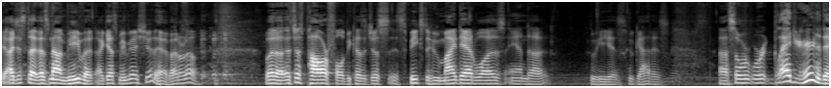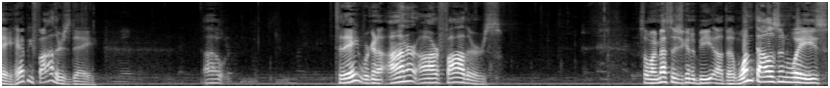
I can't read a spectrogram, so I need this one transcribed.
Yeah, I just, that's not me, but I guess maybe I should have. I don't know. But uh, it's just powerful because it just it speaks to who my dad was and uh, who He is, who God is. Uh, so we're, we're, glad you're here today. Happy Father's Day. Uh, today we're going to honor our fathers. So my message is going to be uh, the 1,000 ways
